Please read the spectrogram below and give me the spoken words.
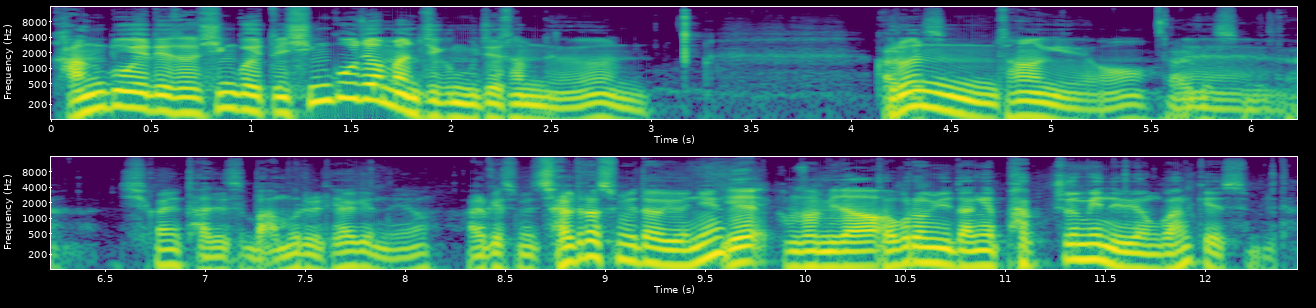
강도에 대해서 신고했던 신고자만 지금 무죄 삼는 그런 알겠습니다. 상황이에요. 알겠습니다. 네. 시간이 다 돼서 마무리를 해야겠네요. 알겠습니다. 잘 들었습니다, 의원님. 예, 감사합니다. 더불어민주당의 박주민 의원과 함께했습니다.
